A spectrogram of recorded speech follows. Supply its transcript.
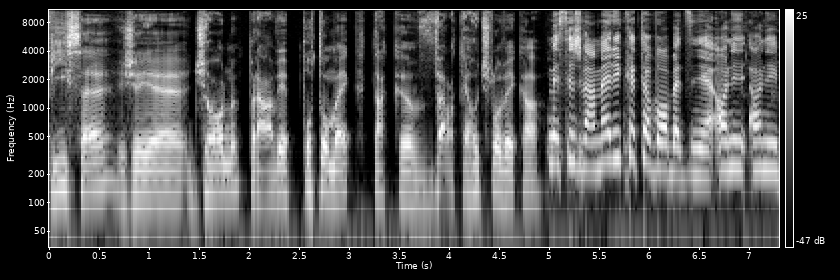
ví se, že je John právě potomek tak velkého člověka. Myslíš, v Amerike to vôbec nie. Oni, oni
